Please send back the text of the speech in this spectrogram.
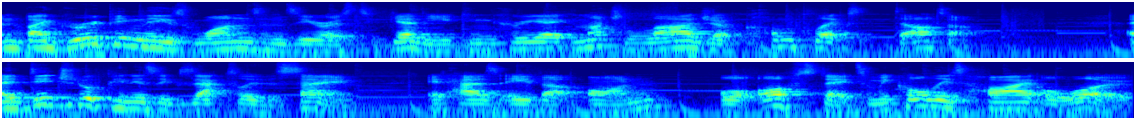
And by grouping these ones and zeros together, you can create much larger, complex data. A digital pin is exactly the same. It has either on or off states, and we call these high or low.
